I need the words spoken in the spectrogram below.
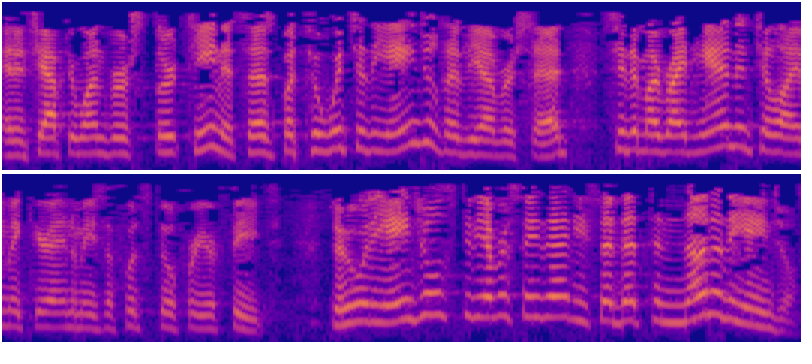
And in chapter 1, verse 13, it says, But to which of the angels has he ever said, Sit at my right hand until I make your enemies a footstool for your feet? To who of the angels did he ever say that? He said that to none of the angels.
